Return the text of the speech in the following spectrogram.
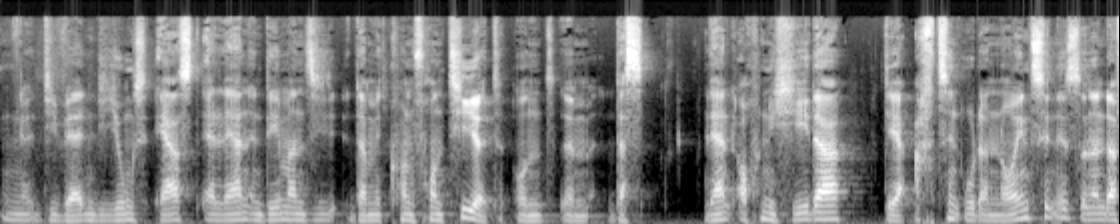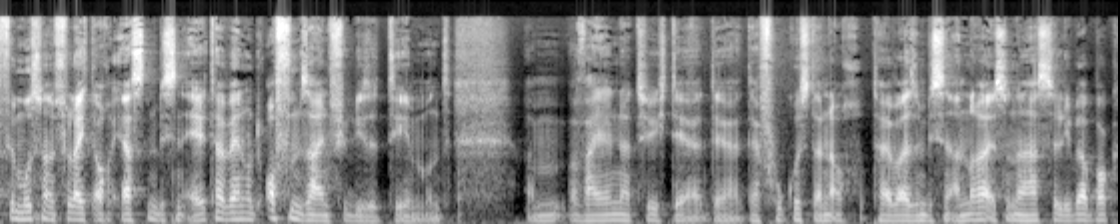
die werden die Jungs erst erlernen, indem man sie damit konfrontiert. Und ähm, das lernt auch nicht jeder, der 18 oder 19 ist, sondern dafür muss man vielleicht auch erst ein bisschen älter werden und offen sein für diese Themen. Und ähm, weil natürlich der, der, der Fokus dann auch teilweise ein bisschen anderer ist und dann hast du lieber Bock,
